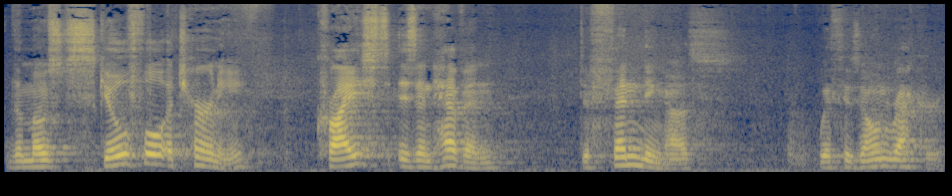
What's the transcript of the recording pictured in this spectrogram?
the most skillful attorney, Christ is in heaven defending us with his own record.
